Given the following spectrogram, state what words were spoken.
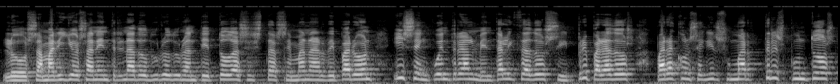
Los amarillos han entrenado duro durante todas estas semanas de parón y se encuentran mentalizados y preparados para conseguir sumar tres puntos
